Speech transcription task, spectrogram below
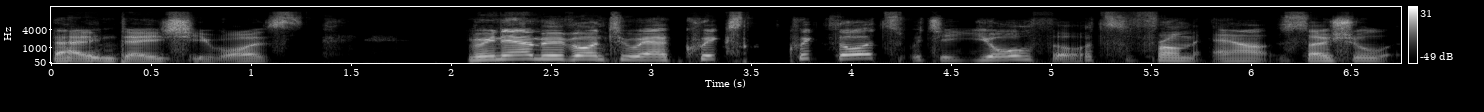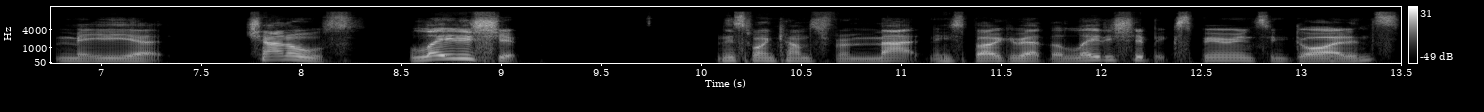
That indeed she was. We now move on to our quick quick thoughts, which are your thoughts from our social media channels. Leadership. And this one comes from Matt, and he spoke about the leadership experience and guidance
